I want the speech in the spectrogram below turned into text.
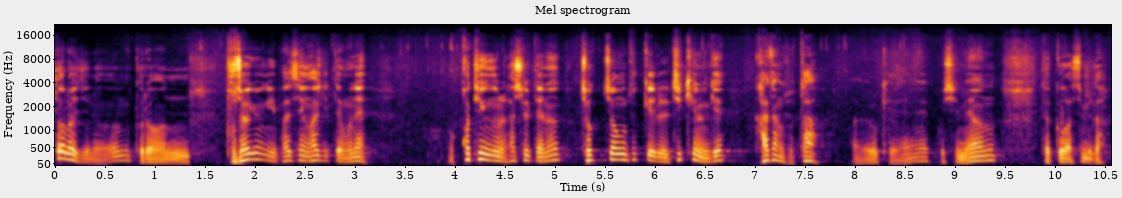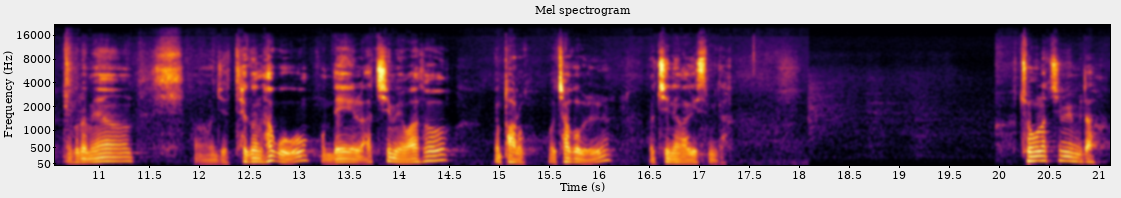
떨어지는 그런 부작용이 발생하기 때문에 코팅을 하실 때는 적정 두께를 지키는 게 가장 좋다. 아, 이렇게 보시면 될 것 같습니다. 그러면 어, 이제 퇴근하고 내일 아침에 와서 바로 작업을 진행하겠습니다. 좋은 아침입니다.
